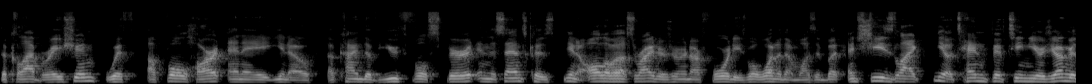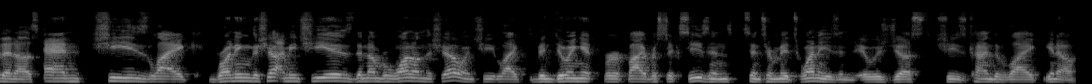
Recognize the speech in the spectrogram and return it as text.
the collaboration with a full heart and a you know a kind of youthful spirit in the sense because you know all of us writers are in our 40s well one of them wasn't but and she's like you know 10 15 years younger than us and she's like running the show i mean she is the number one on the show, and she like been doing it for five or six seasons since her mid twenties, and it was just she's kind of like you know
